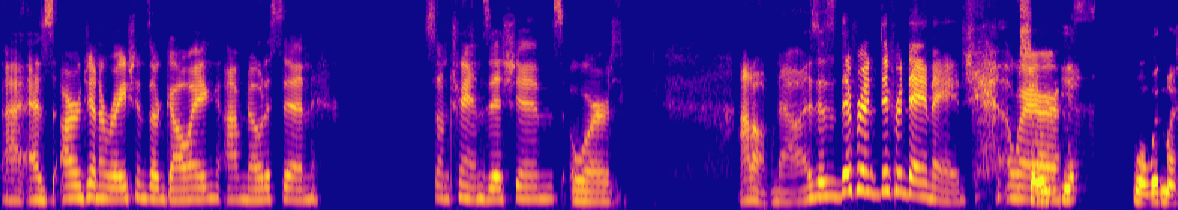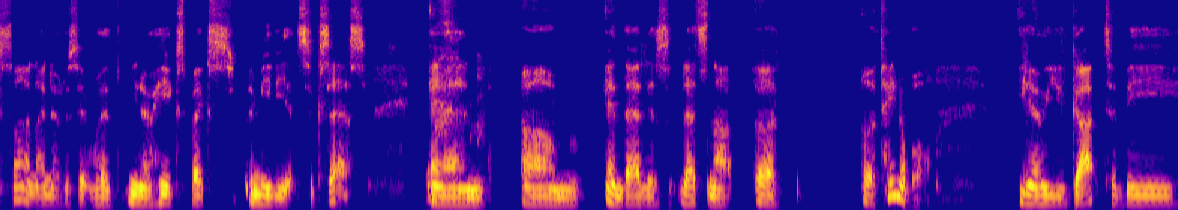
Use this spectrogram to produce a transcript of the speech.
uh, as our generations are going. I'm noticing some transitions or I don't know. It's a different different day and age where so, yeah. Well, with my son, I notice it with, you know, he expects immediate success. And um and that is that's not uh attainable. You know, you've got to be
